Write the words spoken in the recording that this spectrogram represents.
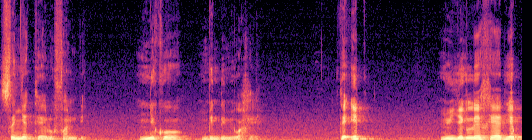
sa ñetteelu fan bi ni ko mbind mi waxee te it ñu yëgle xeet yépp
